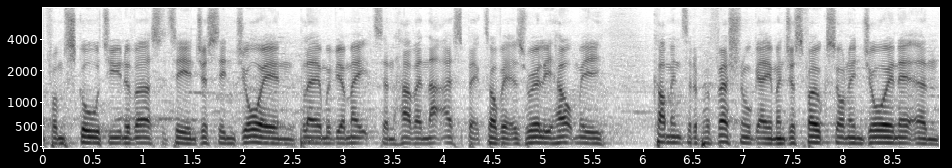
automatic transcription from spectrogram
from school to university and just enjoying playing with your mates and having that aspect of it has really helped me come into the professional game and just focus on enjoying it and,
